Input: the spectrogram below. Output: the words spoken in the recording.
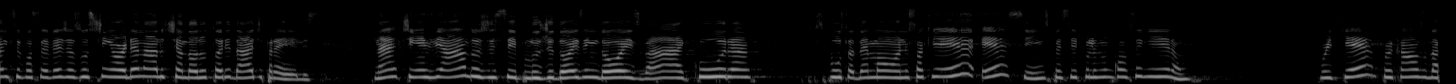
antes, se você ver, Jesus tinha ordenado, tinha dado autoridade para eles. Né? Tinha enviado os discípulos de dois em dois, vai, cura, expulsa demônios. Só que esse, em específico, eles não conseguiram. Por quê? Por causa da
